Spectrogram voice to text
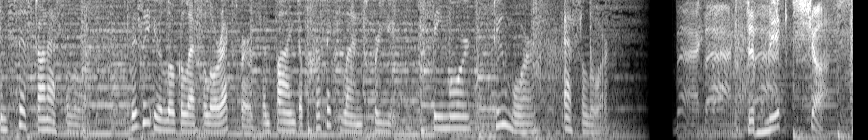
insist on Essilor. Visit your local Essilor experts and find the perfect lens for you. See more, do more, Essilor. Back, back to Mick Shots.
